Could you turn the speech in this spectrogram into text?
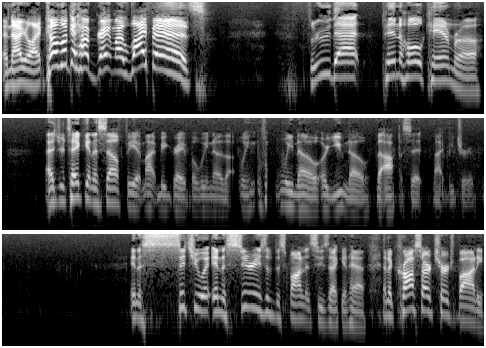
And now you're like, come look at how great my life is. Through that pinhole camera, as you're taking a selfie, it might be great, but we know that we, we know, or you know, the opposite might be true. In a, situa- in a series of despondencies that can have, and across our church body,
